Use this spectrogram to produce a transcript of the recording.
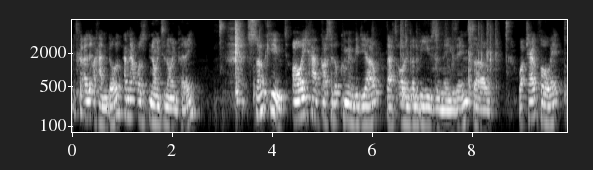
It's got a little handle, and that was 99p. So cute. I have got an upcoming video that I'm going to be using these in, so watch out for it.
